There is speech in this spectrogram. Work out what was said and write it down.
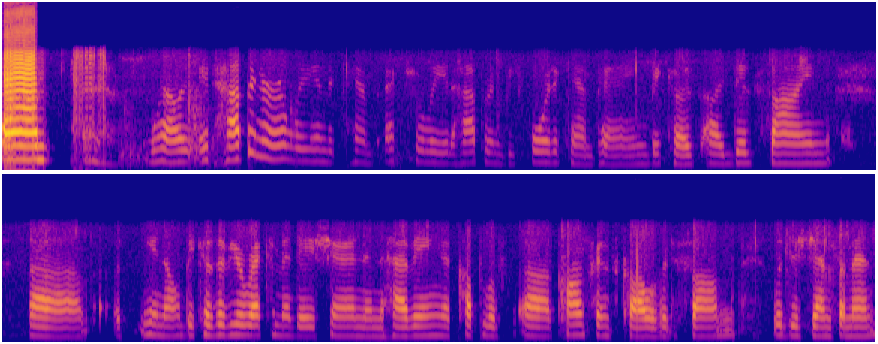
Um, well, it, it happened early in the camp. Actually, it happened before the campaign because I did sign, uh, you know, because of your recommendation and having a couple of uh, conference call over the phone with this gentleman.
